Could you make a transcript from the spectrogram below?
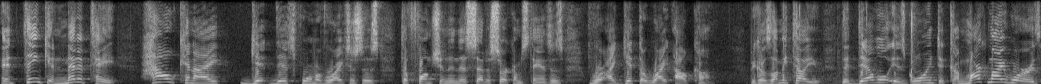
and think and meditate how can I get this form of righteousness to function in this set of circumstances where I get the right outcome. Because let me tell you, the devil is going to come. Mark my words,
